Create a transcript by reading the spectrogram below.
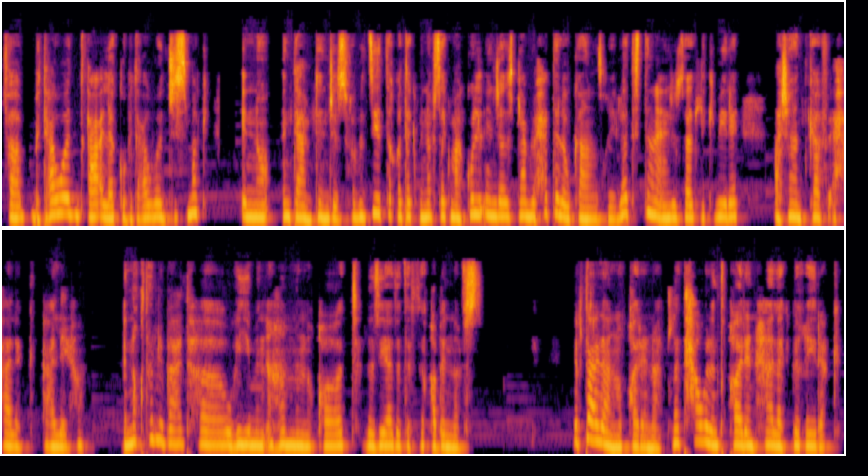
فبتعود عقلك وبتعود جسمك إنه أنت عم تنجز. فبتزيد ثقتك بنفسك مع كل إنجاز تعمله حتى لو كان صغير. لا تستنى الإنجازات الكبيرة عشان تكافئ حالك عليها. النقطة اللي بعدها وهي من أهم النقاط لزيادة الثقة بالنفس. ابتعد عن المقارنات. لا تحاول تقارن حالك بغيرك.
